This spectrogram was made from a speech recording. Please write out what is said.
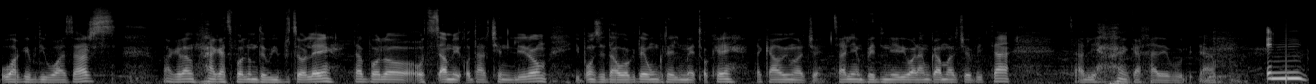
ვაგებდი ვაზარს. მაგრამ მაგაც ბოლომდე ვიბრძოლე და ბოლო 20 წამი იყო დარჩენილი რომ იპონზე დავაგდე უნგრელი მეტოქე და გავიმარჯვე. ძალიან ბედნიერი ვარ ამ გამარჯვებით და ძალიან გახარებული და In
